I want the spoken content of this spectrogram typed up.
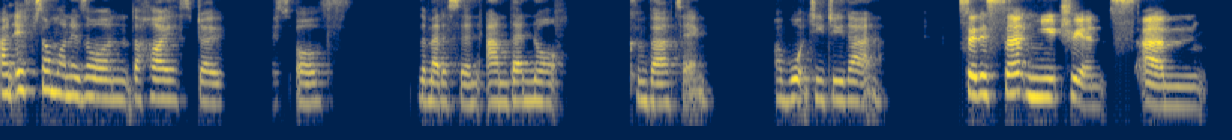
And if someone is on the highest dose of the medicine and they're not converting? And what do you do then? So there's certain nutrients um,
